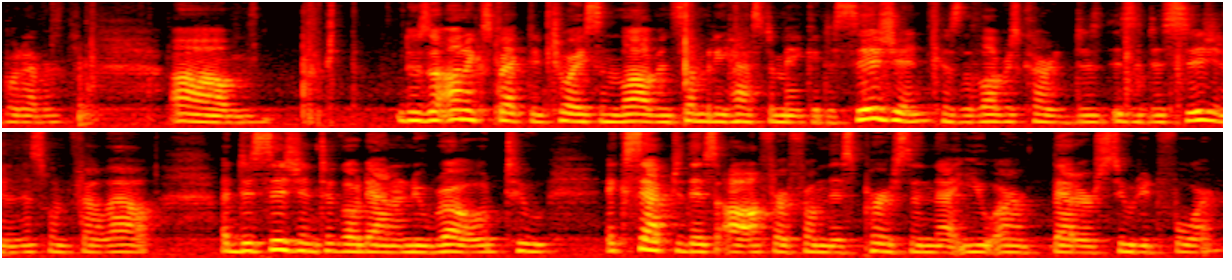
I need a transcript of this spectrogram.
whatever. Um, there's an unexpected choice in love, and somebody has to make a decision because the lover's card is a decision, and this one fell out. A decision to go down a new road, to accept this offer from this person that you are better suited for.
